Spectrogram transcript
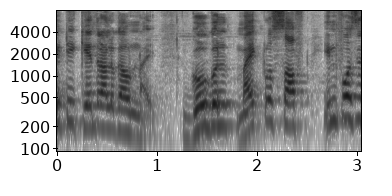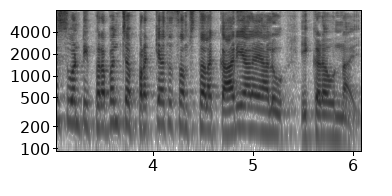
ఐటీ కేంద్రాలుగా ఉన్నాయి. గూగుల్ మైక్రోసాఫ్ట్ ఇన్ఫోసిస్ వంటి ప్రపంచ ప్రఖ్యాత సంస్థల కార్యాలయాలు ఇక్కడ ఉన్నాయి.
